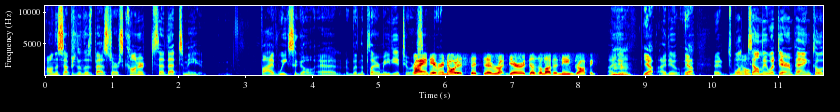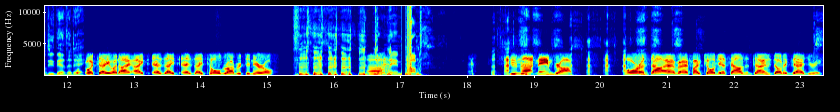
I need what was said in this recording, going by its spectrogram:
On the subject of those bad starts, Connor said that to me five weeks ago uh, when the player media tour. Ryan, Said, do you ever notice that uh, Darren does a lot of name dropping? I do. Mhm. Yeah. I do. Yeah. Uh, Well, know? tell me what Darren Pang told you the other day. Well, I tell you what, I, I as I as I told Robert De Niro, No name drop. do not name drop. Or a thou- if I've told you a thousand times, don't exaggerate.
